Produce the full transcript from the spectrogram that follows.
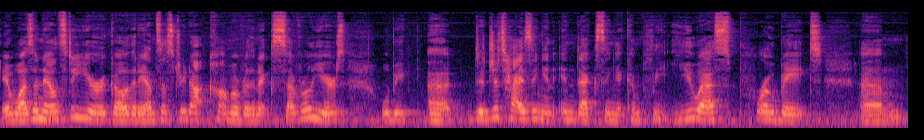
it was announced a year ago that Ancestry.com over the next several years will be uh, digitizing and indexing a complete U.S. probate. Um,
